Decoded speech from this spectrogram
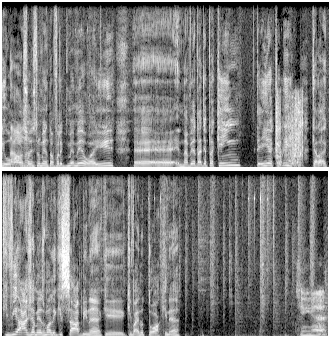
viola, né? só instrumental, eu falei, meu, aí é, é, na verdade é para quem tem aquele aquela que viaja mesmo ali que sabe, né? Que, que vai no toque, né? Sim, é.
